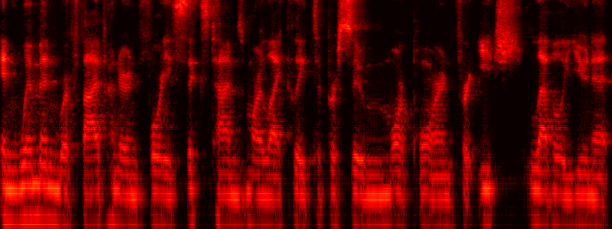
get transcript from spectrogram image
and women were 546 times more likely to pursue more porn for each level unit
